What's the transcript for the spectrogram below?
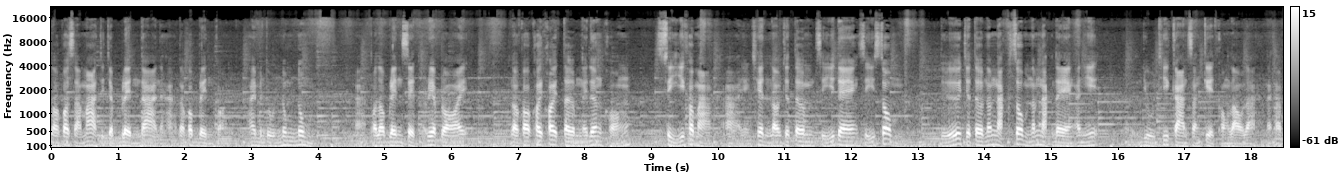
เราก็สามารถที่จะเบลนได้นะฮะเราก็เบลนก่อนให้มันดูนุ่มๆอาพอเราเบลนเสร็จเรียบร้อย เราก็ค่อยๆเติมในเรื่องของสีเข้ามาอาอย่างเช่น เราจะเติมสีแดง สีส้ม หรือจะเติมน้ำหนักส้มน้ำหนักแดงอันนี้ อยู่ที่การสังเกตของเราละนะครับ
